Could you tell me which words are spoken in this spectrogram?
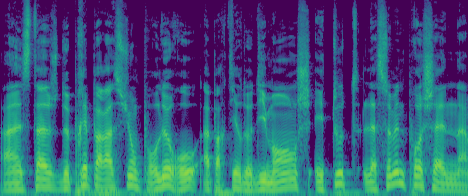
à un stage de préparation pour l'Euro à partir de dimanche et toute la semaine prochaine.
